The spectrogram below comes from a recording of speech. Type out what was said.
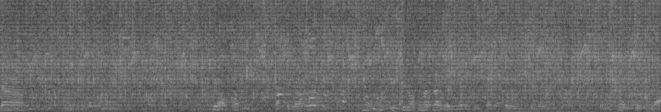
じゃん。今日はこっち買ってごらん。う、後ろまた。これ一つは。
